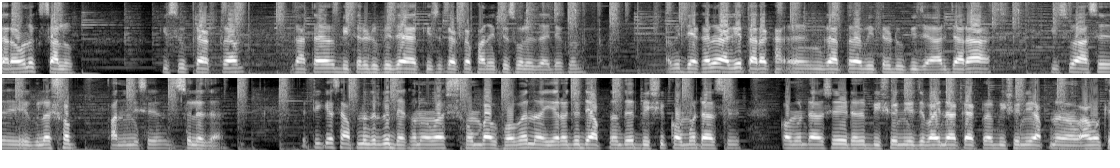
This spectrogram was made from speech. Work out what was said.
তারা অনেক চালু কিছু কাঁকড়া গাতার ভিতরে ঢুকে যায় আর কিছু কাঁকড়া পানিতে চলে যায়। দেখুন। আমি দেখানোর আগে তারা গাতার ভিতরে ঢুকে যায়। আর যারা কিছু আছে, এগুলো সব পানি নিচে চলে যায়। তো ঠিক আছে, আপনাদেরকে দেখানো আমার সম্ভব হবে না। এরা যদি আপনাদের বেশি কমেন্ট আসে কমেন্ট আসে, এটার বিষয় নিয়ে যে ভাই না একটা বিষয় নিয়ে আপনার আমাকে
